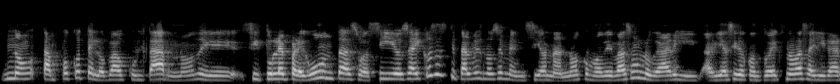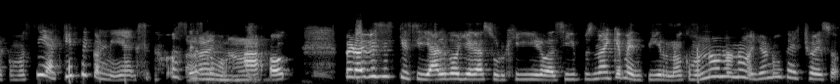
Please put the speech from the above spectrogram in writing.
no, tampoco te lo va a ocultar, ¿no? De si tú le preguntas o así, o sea, hay cosas que tal vez no se mencionan, ¿no? Como de vas a un lugar y había sido con tu ex, no vas a llegar como, sí, aquí fui con mi ex, ¿no? O sea, es como, ah, ok. Pero hay veces que si algo llega a surgir o así, pues no hay que mentir, ¿no? Como, no, no, no, yo nunca he hecho eso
